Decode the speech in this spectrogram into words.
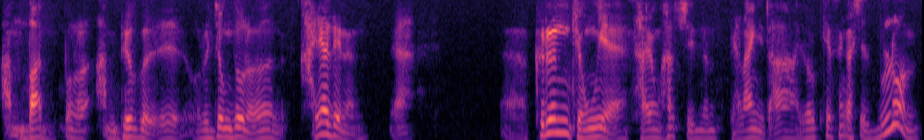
암반 또는 암벽을 어느 정도는 가야 되는 야, 어, 그런 경우에 사용할 수 있는 배낭이다. 이렇게 생각하시죠. 물론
